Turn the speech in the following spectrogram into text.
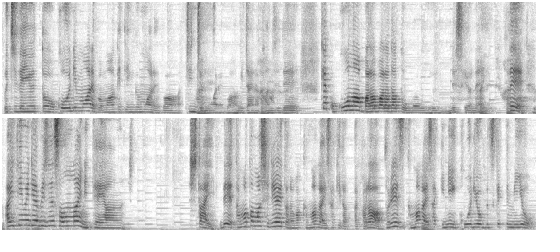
うちで言うと小売りもあればマーケティングもあれば人事もあればみたいな感じで、はい、結構コーナーバラバラだと思うんですよね。はいはい、で IT メディアビジネスオンラインに提案したい。でたまたま知り合えたのが熊谷咲だったからとりあえず熊谷咲に小売りをぶつけてみよ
